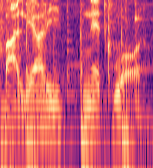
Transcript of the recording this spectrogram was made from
Balearic Network.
